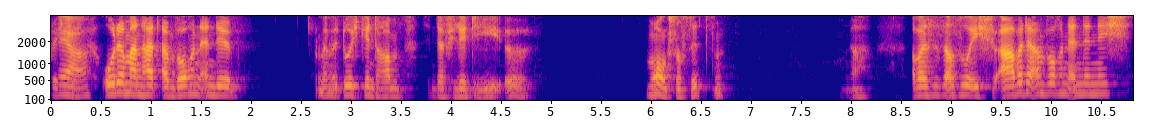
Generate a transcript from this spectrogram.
Richtig. Ja. Oder man hat am Wochenende, wenn wir durchgehend haben, sind da viele, die äh, morgens noch sitzen. Ja. Aber es ist auch so, ich arbeite am Wochenende nicht.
